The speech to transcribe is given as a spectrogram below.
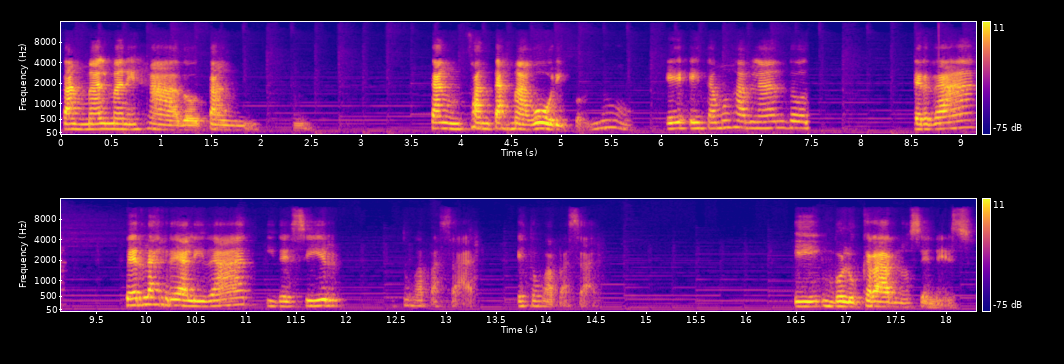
tan mal manejado, tan, tan fantasmagórico. No, e, estamos hablando, ¿verdad? Ver la realidad y decir, esto va a pasar, esto va a pasar. Y involucrarnos en eso.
